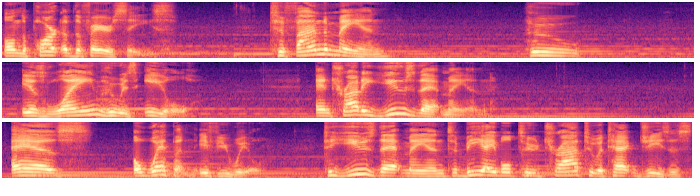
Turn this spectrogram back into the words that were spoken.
on the part of the Pharisees to find a man who is lame, who is ill, and try to use that man as a weapon, if you will, to use that man to be able to try to attack Jesus,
